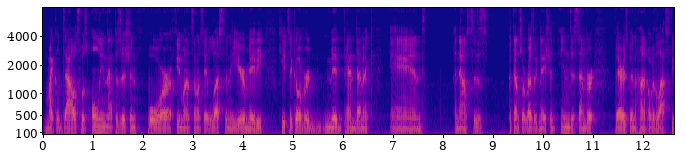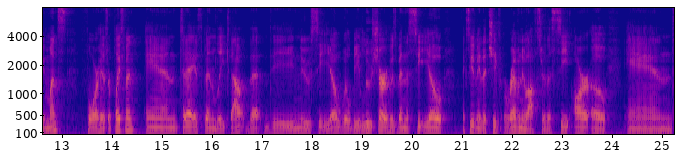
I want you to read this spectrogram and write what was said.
Michael Dallas, was only in that position for a few months. I want to say less than a year, maybe. He took over mid pandemic and announced his potential resignation in December. There has been a hunt over the last few months for his replacement, and today it's been leaked out that the new CEO will be Lew Sherr, who's been the CEO, excuse me, the Chief Revenue Officer, the CRO, and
